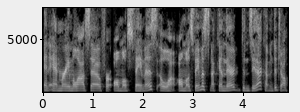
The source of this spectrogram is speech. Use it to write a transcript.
and Anne Marie Milazzo for Almost Famous. Almost Famous snuck in there. Didn't see that coming, did y'all?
